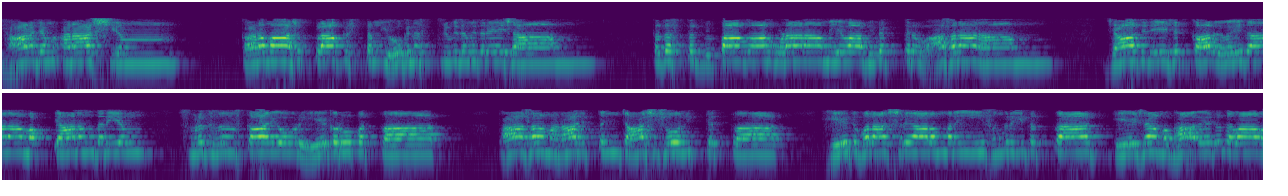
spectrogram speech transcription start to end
ध्यानजम अनाश्यम। कर्मा शुक्ला कृष्टम योगिन त्रिविधमितरेशम ततस्तद विपागानुगुणानामेवाभिव्यक्तिर्वासनानाम जाति देश काल व्यवहितानामप्यानंतर्यम स्मृति संस्कार एक रूपत्वात् तासाम अनादित्य आशिषो नित्यत्वात्। हेतु फलाश्रयालंबन संगृहितत्वात् येषाम अभावे तदभाव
